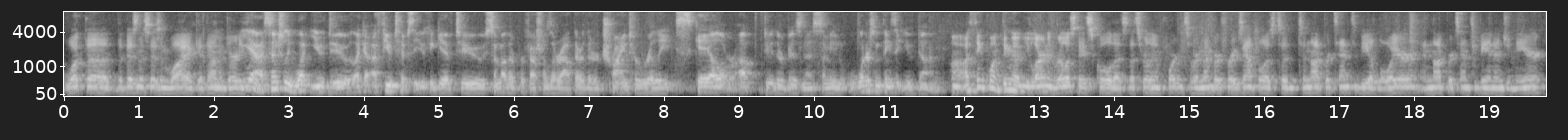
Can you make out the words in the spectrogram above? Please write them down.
what the the business is and why get down and dirty. Yeah, essentially what you do, like a, a few tips that you could give to some other professionals that are out there that are trying to really scale or updo their business. I mean, what are some things that you've done? Uh, I think one thing that you learn in real estate school that's that's really important to remember, for example, is to to not pretend to be a lawyer and not pretend to be an engineer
